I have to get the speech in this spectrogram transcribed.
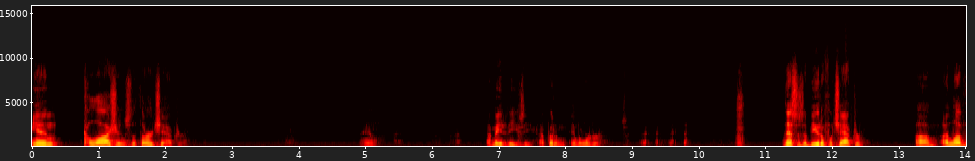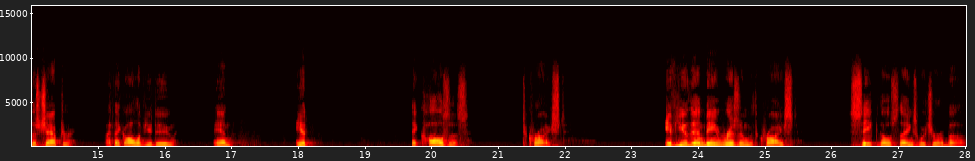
In Colossians, the third chapter, I made it easy. I put them in order. This is a beautiful chapter. Um, I love this chapter. I think all of you do. And it, it calls us to Christ. If you then, being risen with Christ, seek those things which are above,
